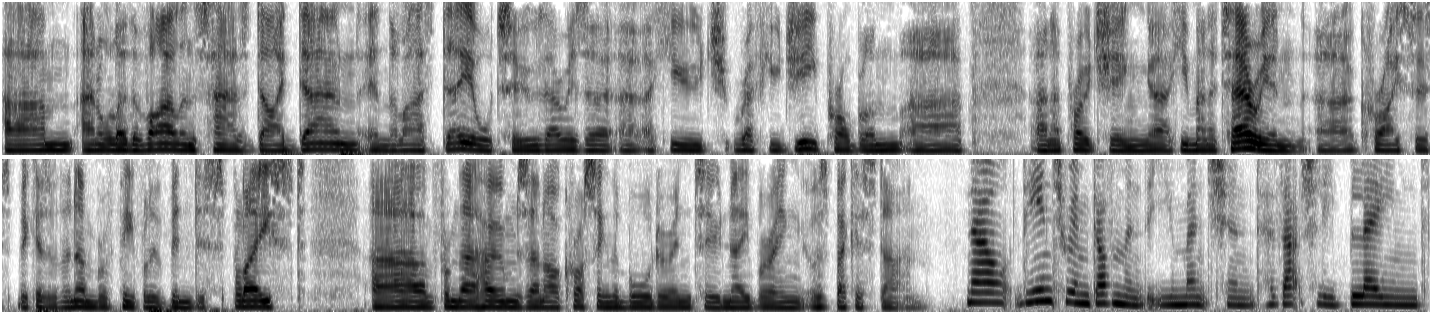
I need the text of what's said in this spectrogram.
Um, and although the violence has died down in the last day or two, there is a, a, huge refugee problem, uh, an approaching uh, humanitarian uh, crisis because of the number of people who've been displaced from their homes and are crossing the border into neighbouring Uzbekistan. Now, the interim government that you mentioned has actually blamed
